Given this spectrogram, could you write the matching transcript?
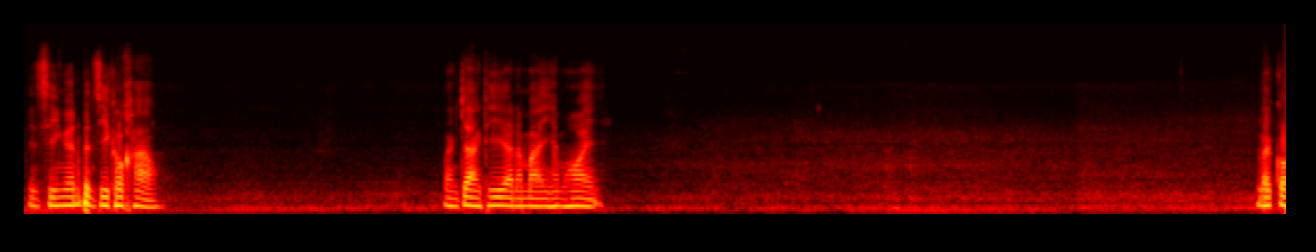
เป็นสีเงินเป็นสีขาวๆหลังจากที่อนามัยทำห้อยแล้วก็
